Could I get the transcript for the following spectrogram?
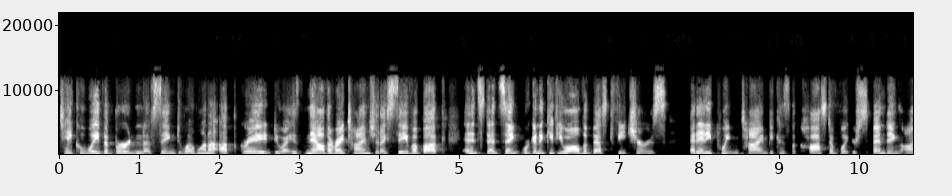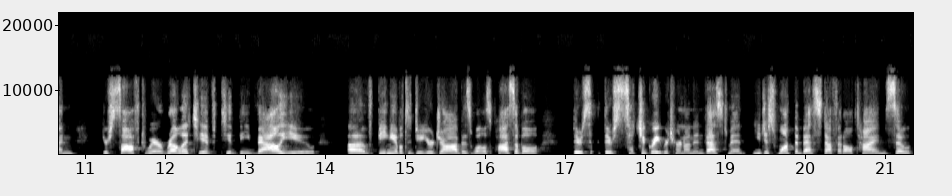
take away the burden of saying do i want to upgrade? Do i is now the right time? Should i save a buck? And instead saying we're going to give you all the best features at any point in time because the cost of what you're spending on your software relative to the value of being able to do your job as well as possible there's there's such a great return on investment. You just want the best stuff at all times. So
